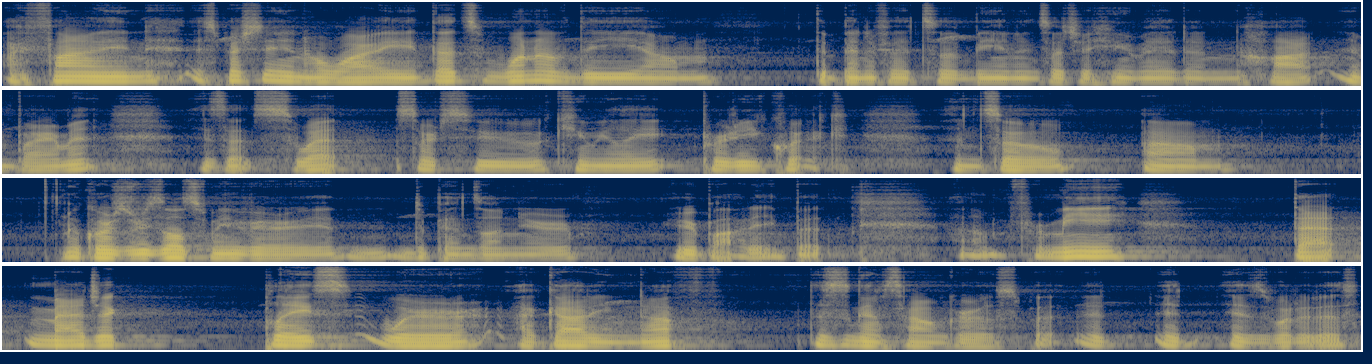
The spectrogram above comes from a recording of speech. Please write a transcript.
I find, especially in Hawaii, that's one of the um, the benefits of being in such a humid and hot environment is that sweat starts to accumulate pretty quick. And so um, of course, results may vary. It depends on your your body, but um, for me, that magic place where I've got enough. This is gonna sound gross, but it, it is what it is.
